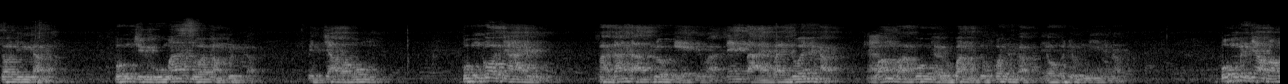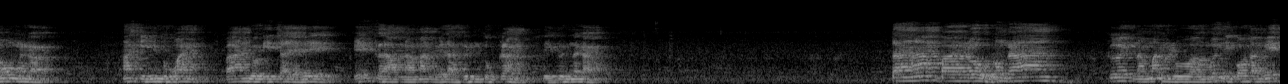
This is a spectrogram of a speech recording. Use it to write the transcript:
สวัสดีครับ ผมชื่ออุมาสัวกำพึกครับ เป็นเจ้าประมงผมก็ใจฝากด้านตามครัวเกตดีกว่าแรงตายไปสวยนะครับครับหวังว่าคงจะรู้บ้างทุกคนนะครับในประชุมนี้นะครับ ผมเป็นเจ้าประมงนะครับหากินอยู่ทุกวันบ้านอยู่อิจฉาเล่เห็นกลามน้ำมันเวลาขึ้นทุกครั้งตีขึ้นนะครับแต่หากบ้านเราตรงร้านเกิดน้ำมันรัวเมื่อนี่โกตาเมต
